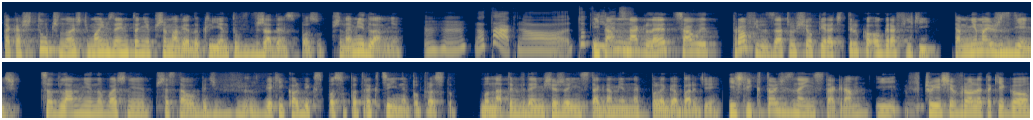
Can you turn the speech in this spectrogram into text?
taka sztuczność, moim zdaniem, to nie przemawia do klientów w żaden sposób. Przynajmniej dla mnie. Mhm. No tak, no to widać. I tam nagle cały profil zaczął się opierać tylko o grafiki. Tam nie ma już zdjęć co dla mnie no właśnie przestało być w, w jakikolwiek sposób atrakcyjne po prostu. Bo na tym wydaje mi się, że Instagram jednak polega bardziej. Jeśli ktoś zna Instagram i mhm. czuje się w rolę takiego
